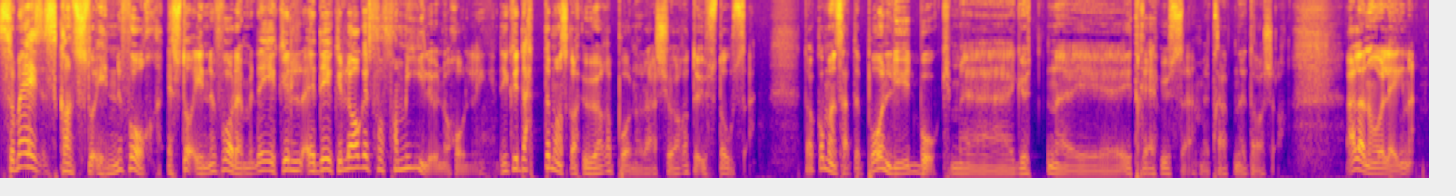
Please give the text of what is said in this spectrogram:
som jeg kan stå inne for. Jeg står inne for det, men det er jo ikke, ikke laget for familieunderholdning. Det er ikke dette man skal høre på når dere kjører til Usterhuset. Da kan man sette på en lydbok med guttene i, i trehuset med 13 etasjer, eller noe lignende.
